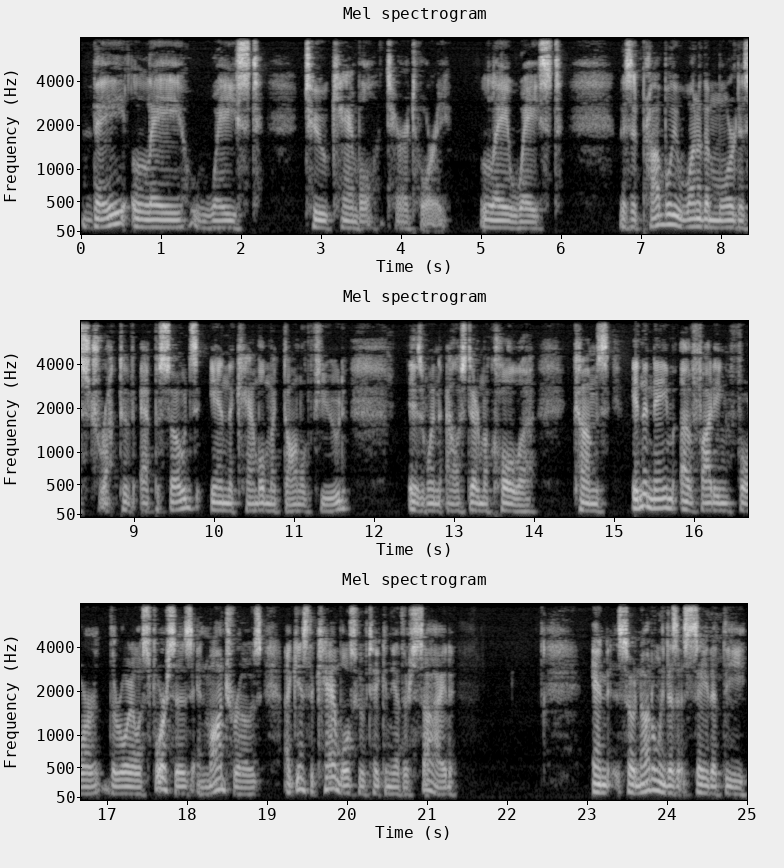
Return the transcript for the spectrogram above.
they lay waste to Campbell territory. Lay waste. This is probably one of the more destructive episodes in the Campbell MacDonald feud, is when Alistair MacColla comes in the name of fighting for the Royalist forces in Montrose against the Campbells who have taken the other side and so not only does it say that the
